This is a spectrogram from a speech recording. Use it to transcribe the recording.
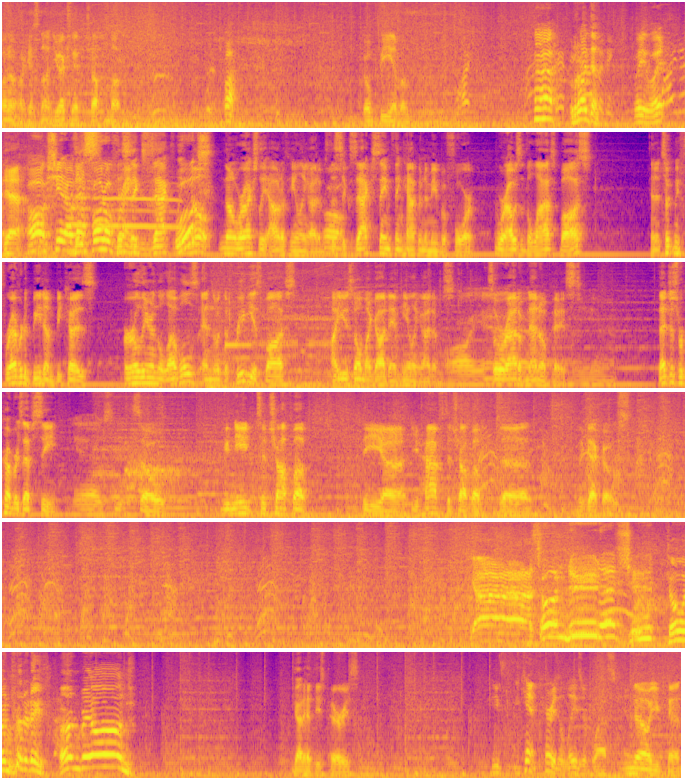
Oh no, I guess not. You actually have to chop them up. Fuck. Go BM them. Right then. Wait, what? Yeah. Oh shit, I was this, on photo frame. This exactly. Whoops. No, no, we're actually out of healing items. This Oh. exact same thing happened to me before, where I was at the last boss, and it took me forever to beat him because earlier in the levels and with the previous boss, I used all my goddamn healing items. Oh yeah. So we're out of nano paste. Yeah, That just recovers FC. yeah, I see. So you need to chop up the. Uh, you have to chop up the the geckos. Yes! Undo that shit. To infinity and beyond! Gotta hit these parries. You, you can't parry the laser blast. can you? No, you can't.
